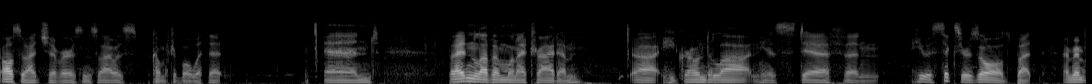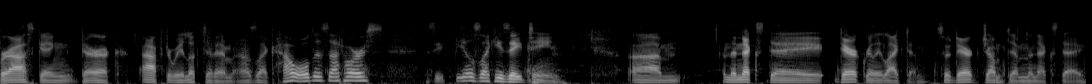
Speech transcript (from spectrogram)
also had shivers, and so I was comfortable with it. And but I didn't love him when I tried him. Uh, he groaned a lot, and he was stiff, and he was six years old. But I remember asking Derek after we looked at him, I was like, "How old is that horse?" Because he feels like he's 18. Um, and the next day, Derek really liked him, so Derek jumped him the next day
